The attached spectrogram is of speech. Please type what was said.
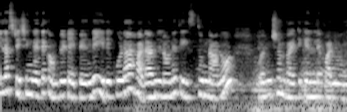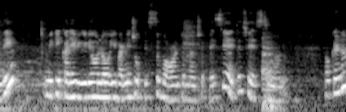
ఇలా స్టిచ్చింగ్ అయితే కంప్లీట్ అయిపోయింది. ఇది కూడా హడావిల్లోనే తీస్తున్నాను. కొంచెం బయటికి వెళ్ళే పని ఉంది. మీకు ఇక్కడ వీడియోలో ఇవన్నీ చూపిస్తే బాగుంటుందని చెప్పేసి అయితే చేస్తున్నాను. ఓకేనా?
